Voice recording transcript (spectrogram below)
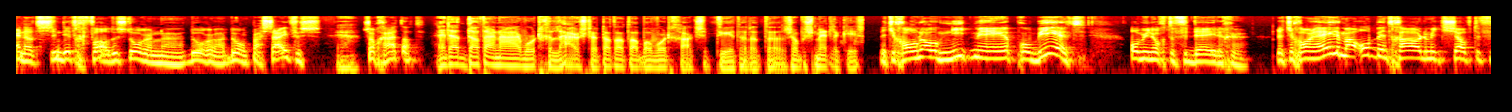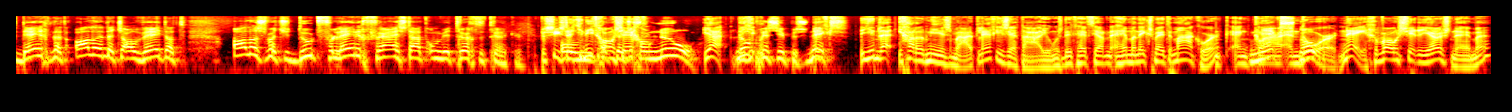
En dat is in dit geval dus door een, door, door een paar cijfers. Ja. Zo gaat dat. En dat, dat daarnaar wordt geluisterd, dat dat allemaal wordt geaccepteerd, dat het uh, zo besmettelijk is. Dat je gewoon ook niet meer probeert om je nog te verdedigen. Dat je gewoon helemaal op bent gehouden met jezelf te verdedigen. Dat, alle, dat je al weet dat alles wat je doet volledig vrij staat om weer terug te trekken. Precies, om, dat je niet gewoon dat zegt... Je gewoon nul. Ja, nul je, principes, niks. Je, je, gaat het niet eens meer uitleggen. Je zegt, nou jongens, dit heeft hier helemaal niks mee te maken hoor. En klaar niks, en door. Nee, gewoon serieus nemen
